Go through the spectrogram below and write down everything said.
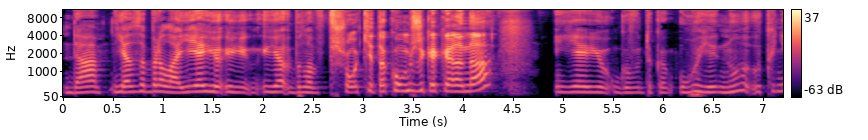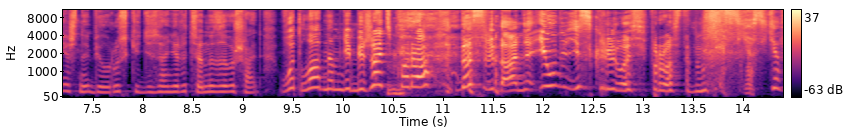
Да, я забрала. Я, и- я была в шоке таком же, как и она. И я ее говорю такая, ой, ну, конечно, белорусские дизайнеры цены завышают. Вот, ладно, мне бежать пора, до свидания. И, у- и скрылась просто. Думаю, yes, yes, yes,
